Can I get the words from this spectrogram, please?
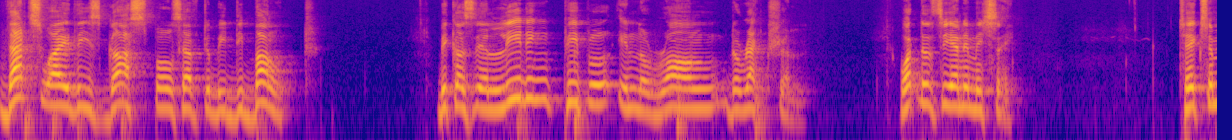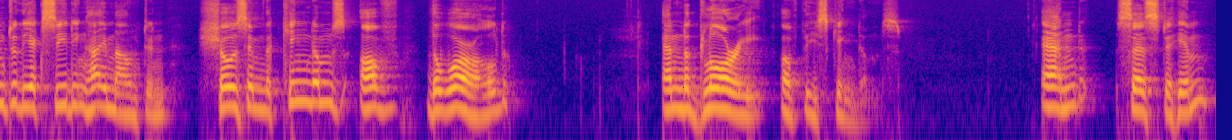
That's why these gospels have to be debunked because they're leading people in the wrong direction. What does the enemy say? Takes him to the exceeding high mountain, shows him the kingdoms of the world and the glory of these kingdoms, and says to him,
